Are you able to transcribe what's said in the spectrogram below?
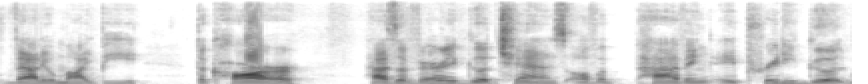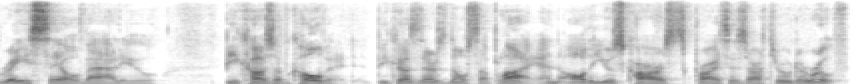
value might be, the car has a very good chance of a, having a pretty good resale value because of COVID, because there's no supply and all the used cars prices are through the roof.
